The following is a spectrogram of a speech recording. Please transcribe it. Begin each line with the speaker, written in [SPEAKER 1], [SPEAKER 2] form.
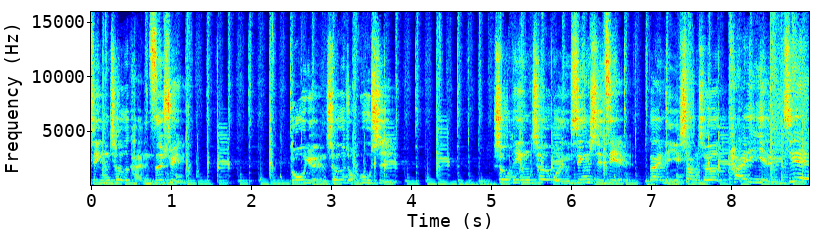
[SPEAKER 1] 新车坛资讯，多元车种故事，收听车闻新世界，带你上车开眼界。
